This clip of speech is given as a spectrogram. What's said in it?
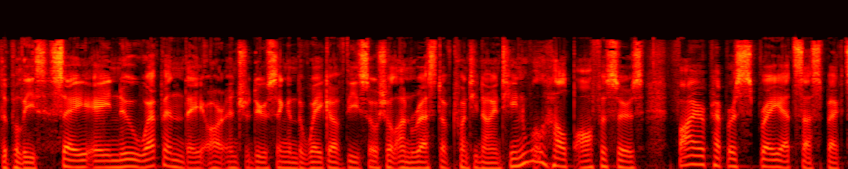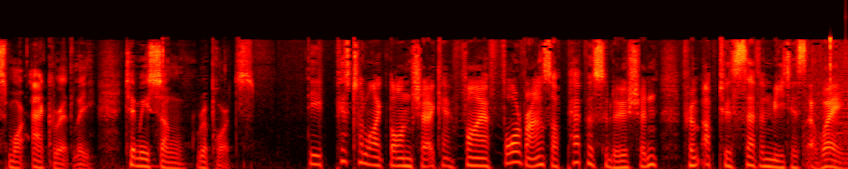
The police say a new weapon they are introducing in the wake of the social unrest of 2019 will help officers fire pepper spray at suspects more accurately. Timmy Sung reports. The pistol-like launcher can fire four rounds of pepper solution from up to seven meters away.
